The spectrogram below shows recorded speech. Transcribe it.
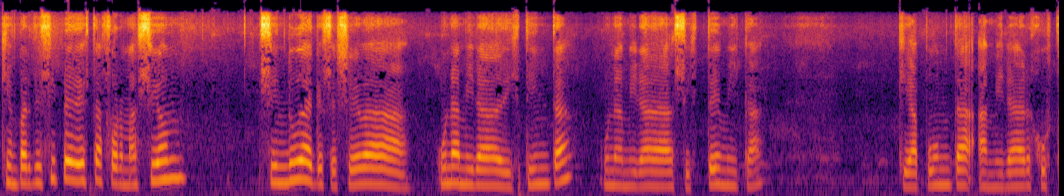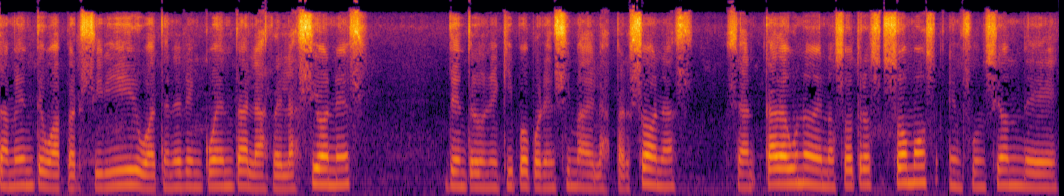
Quien participe de esta formación, sin duda que se lleva una mirada distinta, una mirada sistémica, que apunta a mirar justamente o a percibir o a tener en cuenta las relaciones dentro de un equipo por encima de las personas. O sea, cada uno de nosotros somos en función de,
